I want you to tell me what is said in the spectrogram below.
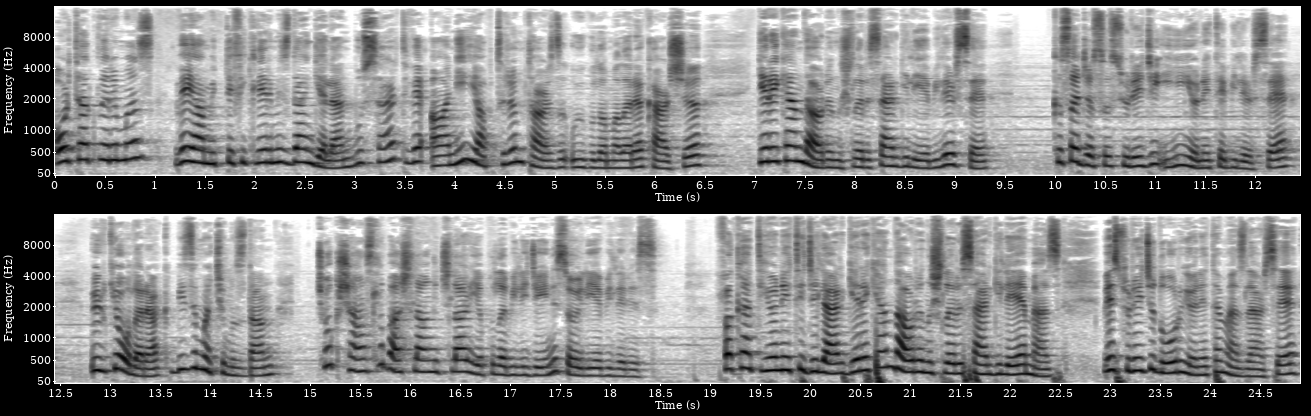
ortaklarımız veya müttefiklerimizden gelen bu sert ve ani yaptırım tarzı uygulamalara karşı gereken davranışları sergileyebilirse, kısacası süreci iyi yönetebilirse, ülke olarak bizim açımızdan çok şanslı başlangıçlar yapılabileceğini söyleyebiliriz. Fakat yöneticiler gereken davranışları sergileyemez ve süreci doğru yönetemezlerse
